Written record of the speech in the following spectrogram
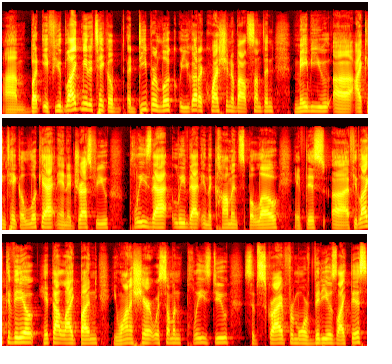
Um, but if you'd like me to take a, a, deeper look or you got a question about something, maybe you uh, I can take a look at and address for you, please that leave that in the comments below. If this uh, if you like the video, hit that like button. You want to share it with someone, please do subscribe for more videos like this.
